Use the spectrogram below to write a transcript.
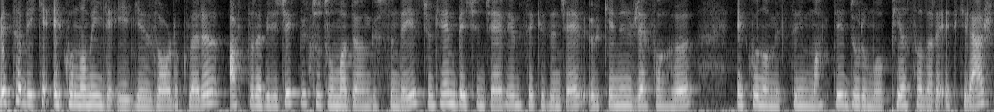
ve tabii ki ekonomiyle ilgili zorlukları arttırabilecek bir tutulma döngüsündeyiz. Çünkü hem 5. ev hem 8. ev ülkenin refahı, ekonomisi, maddi durumu, piyasaları etkiler.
